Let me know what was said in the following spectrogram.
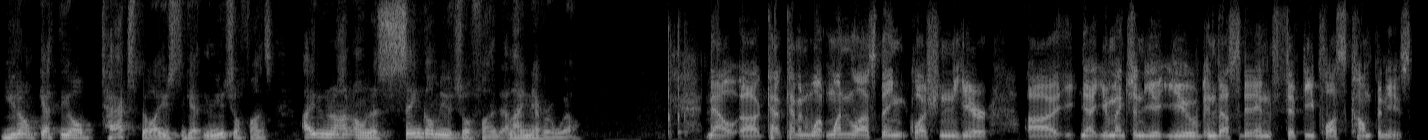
You don't get the old tax bill I used to get in the mutual funds. I do not own a single mutual fund, and I never will. Now, uh, Kevin, one, one last thing question here. Uh, now you mentioned you, you've invested in 50 plus companies.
